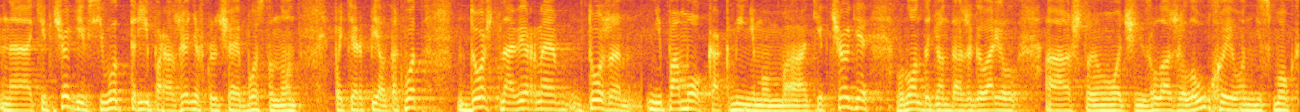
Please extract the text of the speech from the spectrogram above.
э, Кипчоге, и всего три поражения, включая Бостон, он потерпел. Так вот, дождь, наверное, тоже не помог, как минимум, э, Кипчоге. В Лондоне он даже говорил, что ему очень заложило ухо, и он не смог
